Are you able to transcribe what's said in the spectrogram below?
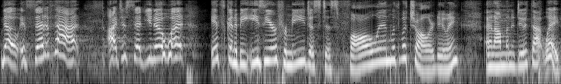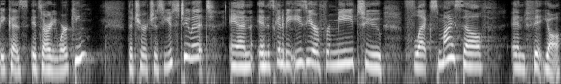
No, instead of that, I just said, you know what? It's going to be easier for me just to fall in with what y'all are doing. And I'm going to do it that way because it's already working. The church is used to it and, and it's going to be easier for me to flex myself and fit y'all.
